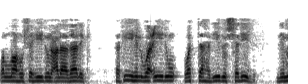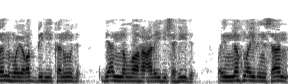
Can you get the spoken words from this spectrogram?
والله شهيد على ذلك ففيه الوعيد والتهديد الشديد لمن هو لربه كنود بأن الله عليه شهيد وإنه أي الإنسان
